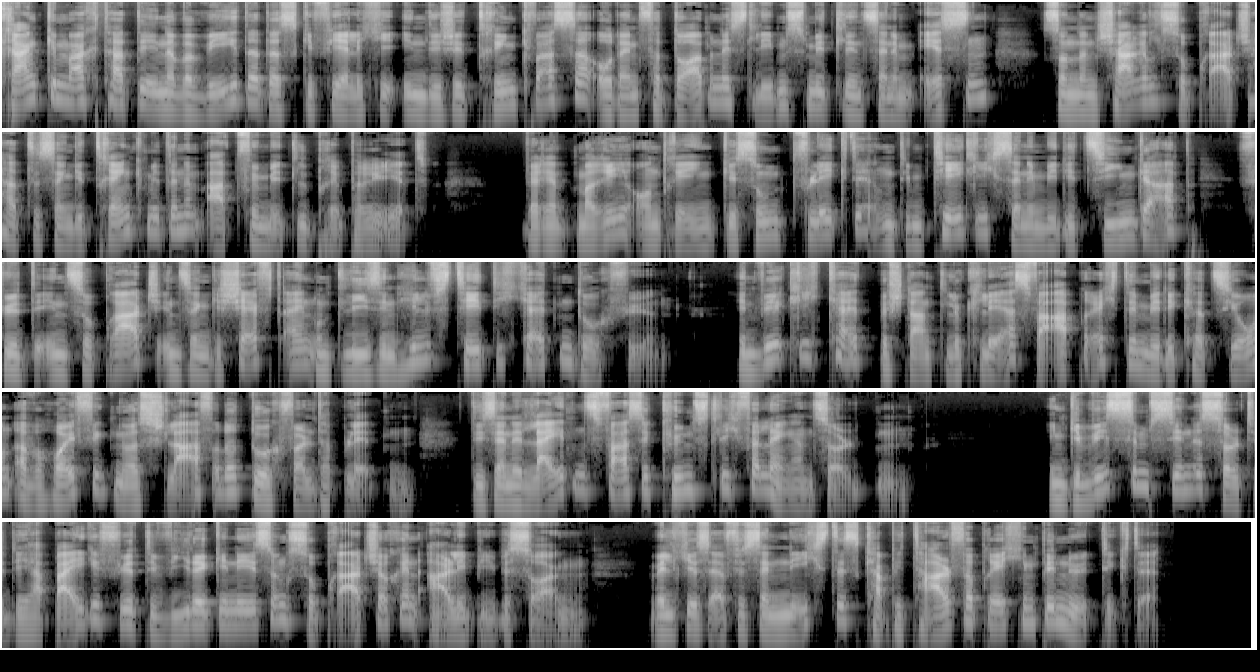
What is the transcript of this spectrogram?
Krank gemacht hatte ihn aber weder das gefährliche indische Trinkwasser oder ein verdorbenes Lebensmittel in seinem Essen, sondern Charles Sobratsch hatte sein Getränk mit einem Abführmittel präpariert. Während Marie-André ihn gesund pflegte und ihm täglich seine Medizin gab, führte ihn Sobratsch in sein Geschäft ein und ließ ihn Hilfstätigkeiten durchführen. In Wirklichkeit bestand Leclercs verabreichte Medikation aber häufig nur aus Schlaf- oder Durchfalltabletten, die seine Leidensphase künstlich verlängern sollten. In gewissem Sinne sollte die herbeigeführte Wiedergenesung Sobratsch auch ein Alibi besorgen, welches er für sein nächstes Kapitalverbrechen benötigte.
